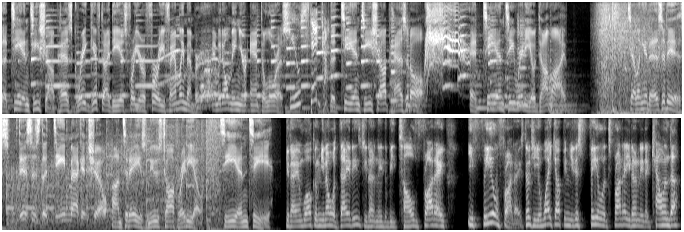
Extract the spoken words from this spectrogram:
The TNT Shop has great gift ideas for your furry family member. And we don't mean your Aunt Dolores. You stink. The TNT Shop has it all at TNTRadio.live. Telling it as it is. This is the Dean Mackin Show on today's News Talk Radio, TNT. G'day and welcome. You know what day it is? You don't need to be told. Friday, you feel Fridays, don't you? You wake up and you just feel it's Friday. You don't need a calendar.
